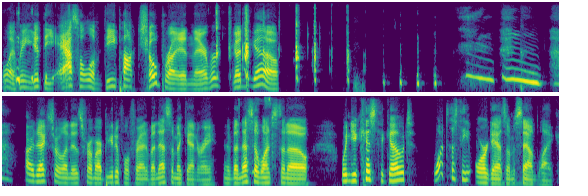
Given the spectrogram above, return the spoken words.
Boy, if we can get the asshole of Deepak Chopra in there, we're good to go. Our next one is from our beautiful friend Vanessa McHenry. And Vanessa wants to know, when you kiss the goat, what does the orgasm sound like?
